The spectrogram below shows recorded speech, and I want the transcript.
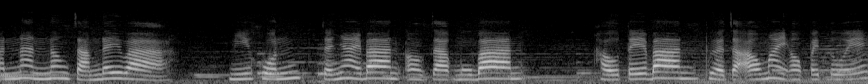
วันนั้นน้องจำได้ว่า มีคนจะย้ายบ้านออกจากหมู่บ้าน เขาเตะบ้านเพื่อจะเอาไม้ออกไปตัวเอง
